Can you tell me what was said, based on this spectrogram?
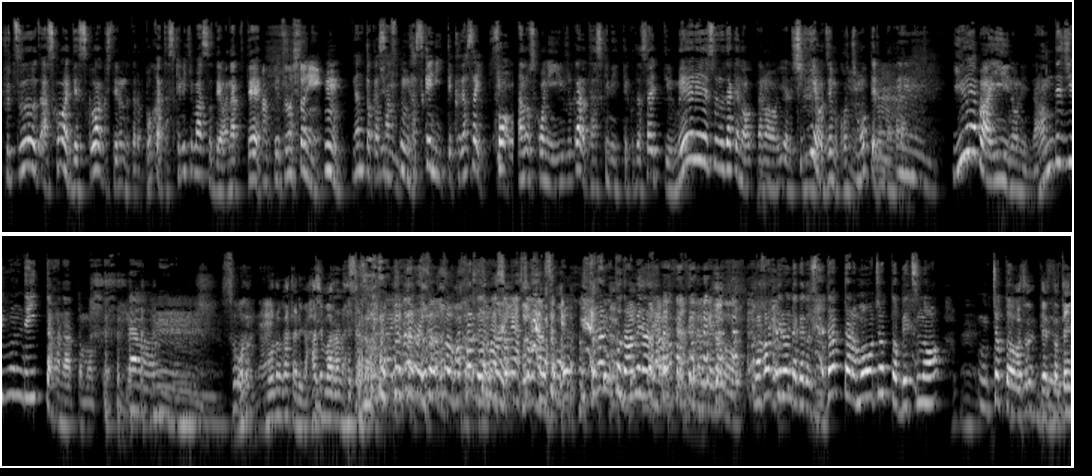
普通、あそこまでデスクワークしてるんだったら僕は助けに行きますではなくて、あ、別の人に。うん。なんとかさん、うん助けに行ってください。そう。あのそこにいるから助けに行ってくださいっていう命令するだけの、あの、いわゆる資源を全部こっち持ってるんだから、うん。言えばいいのになんで自分で行ったかなと思って。そうよね。物語が始まらないから。行かない、行かってる。そりゃそうなんだけど。行かんとダメなんだよ。分かってるんだけど。分かってるんだけど、だったらもうちょっと別の、ちょっと別の展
